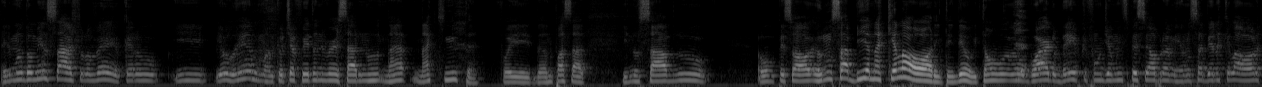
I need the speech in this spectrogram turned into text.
Ele mandou mensagem, falou, velho, eu quero ir. Eu lembro, mano, que eu tinha feito aniversário no- na, na quinta. Foi do ano passado. E no sábado, o pessoal, eu não sabia naquela hora, entendeu? Então eu guardo bem, porque foi um dia muito especial pra mim. Eu não sabia naquela hora.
